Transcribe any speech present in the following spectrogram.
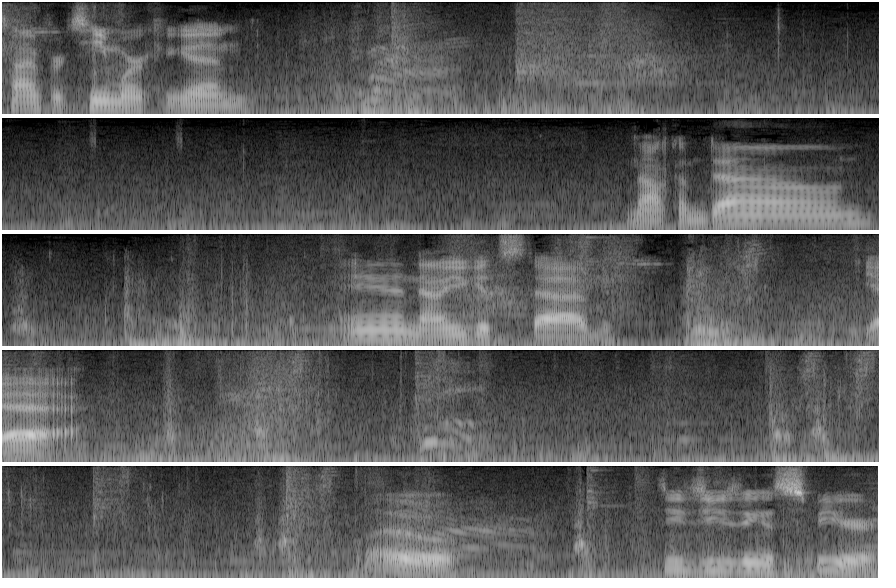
time for teamwork again. Knock him down. And now you get stabbed. Yeah. Whoa. Dude's using a spear.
